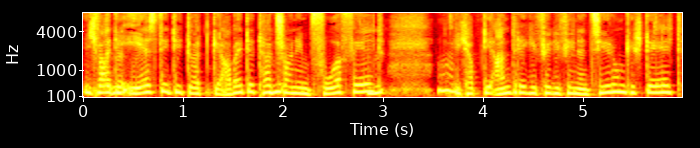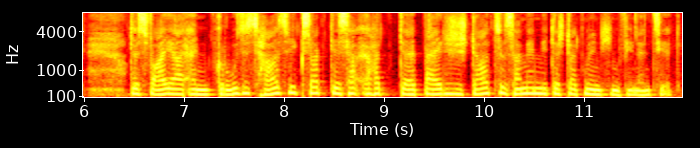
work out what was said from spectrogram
Ich war die Erste, die dort gearbeitet hat, mhm. schon im Vorfeld. Mhm. Ich habe die Anträge für die Finanzierung gestellt. Das war ja ein großes Haus, wie gesagt, das hat der bayerische Staat zusammen mit der Stadt München finanziert.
